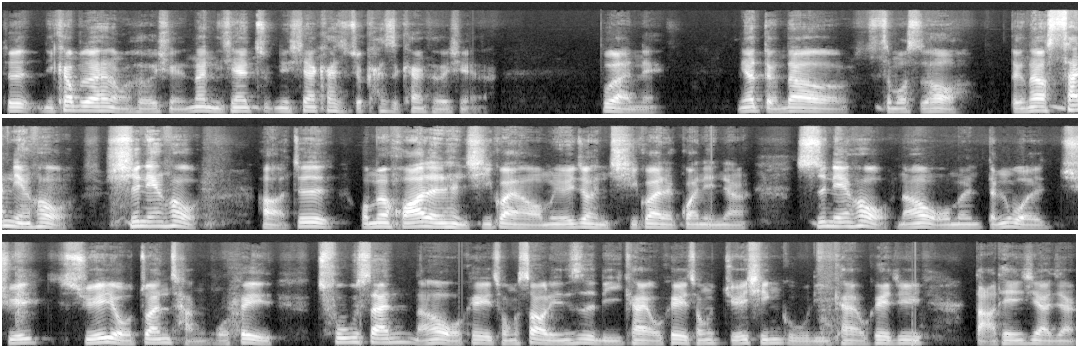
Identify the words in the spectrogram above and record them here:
就是你看不到那种和弦，那你现在你现在开始就开始看和弦了，不然呢？你要等到什么时候？等到三年后、十年后，啊，就是我们华人很奇怪哈，我们有一种很奇怪的观念，这样十年后，然后我们等我学学有专长，我可以出山，然后我可以从少林寺离开，我可以从绝情谷离开，我可以去打天下，这样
